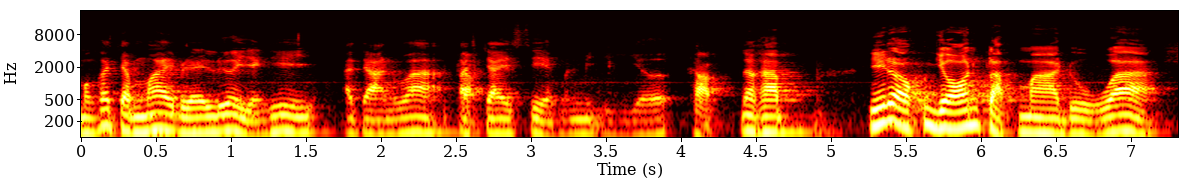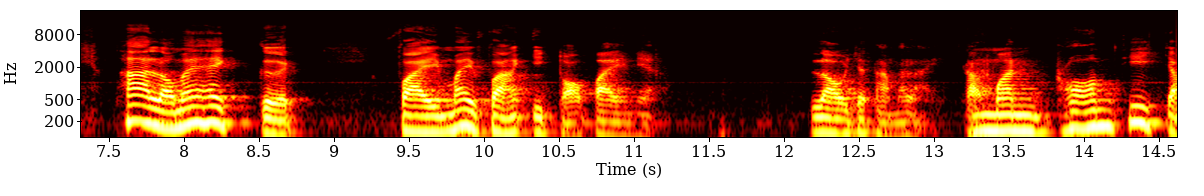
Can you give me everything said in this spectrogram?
มันก็จะไหม้ไปเรื่อยๆอย่างที่อาจารย์ว่าครับปัจจัยเสี่ยงมันมีอีกเยอะครับนะครับ นี้เราย้อนกลับมาดูว่า ถ้าเราไม่ให้เกิดไฟไหม้ฟางอีกต่อไปเนี่ย เราจะทำอะไรครับมันพร้อมที่จะ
